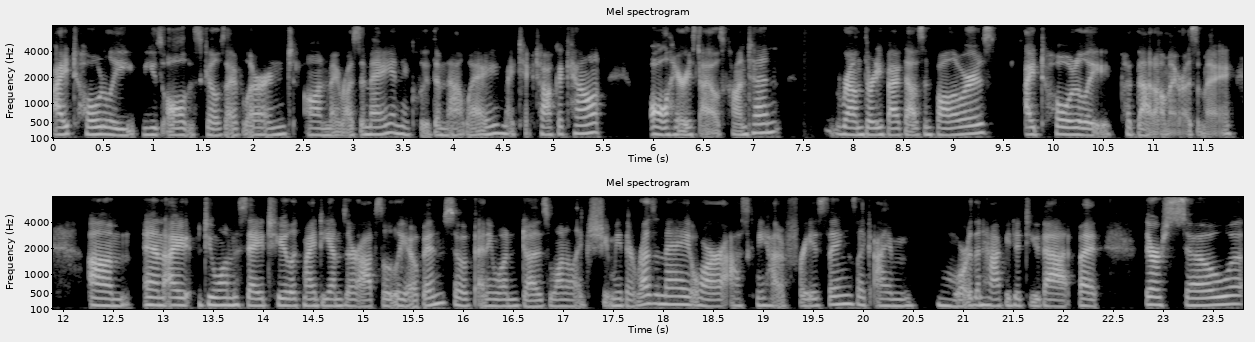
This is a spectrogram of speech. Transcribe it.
I totally use all the skills I've learned on my resume and include them that way. My TikTok account, all Harry Styles content, around 35,000 followers. I totally put that on my resume. Um, and I do want to say too, like my DMs are absolutely open. So if anyone does want to like shoot me their resume or ask me how to phrase things, like I'm more than happy to do that. But there are so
